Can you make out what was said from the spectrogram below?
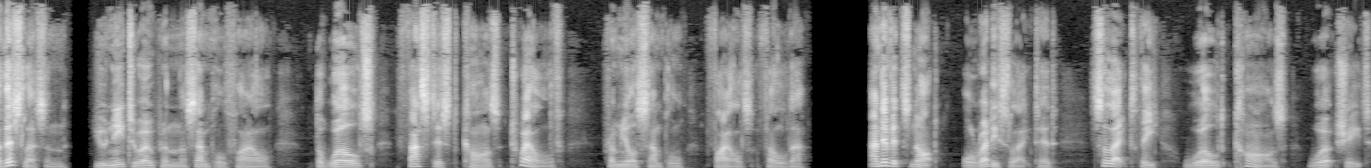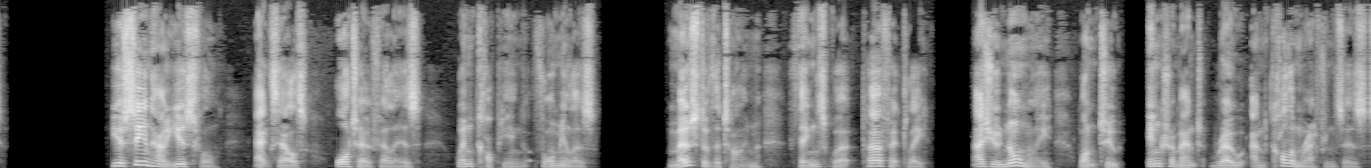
For this lesson, you need to open the sample file, the world's fastest cars 12, from your sample files folder. And if it's not already selected, select the World Cars worksheet. You've seen how useful Excel's autofill is when copying formulas. Most of the time, things work perfectly, as you normally want to increment row and column references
